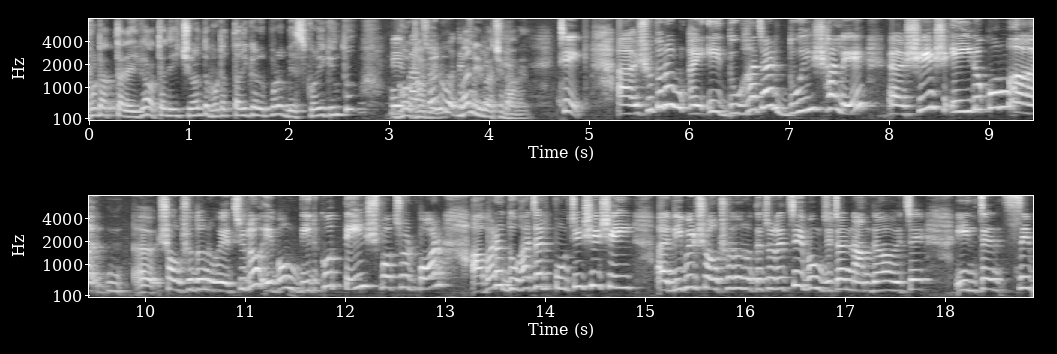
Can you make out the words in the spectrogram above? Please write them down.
ভোটার তালিকা অর্থাৎ এই চূড়ান্ত ভোটার তালিকার উপরে বেস করেই কিন্তু ভোট হবে বা নির্বাচন হবে। ঠিক সুতরাং এই দু সালে শেষ এই রকম সংশোধন হয়েছিল এবং দীর্ঘ তেইশ বছর পর আবারও দু হাজার পঁচিশে সেই নিবিড় সংশোধন হতে চলেছে এবং যেটার নাম দেওয়া হয়েছে intensive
